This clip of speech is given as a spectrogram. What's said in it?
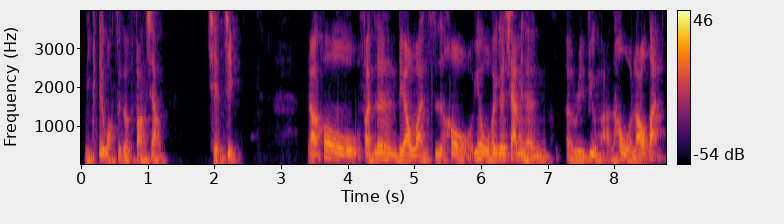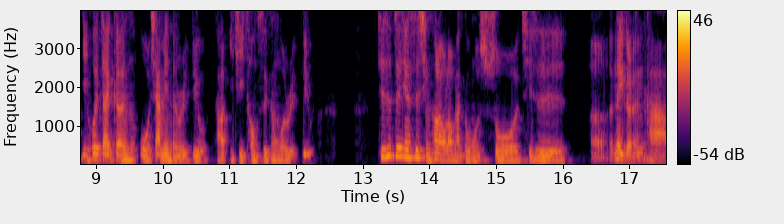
你可以往这个方向前进。”然后反正聊完之后，因为我会跟下面的人呃 review 嘛，然后我老板也会再跟我下面的人 review，然后以及同事跟我 review。其实这件事情后来我老板跟我说，其实呃那个人他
